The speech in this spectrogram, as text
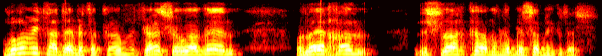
הוא מתנדב את הקורם, מכיוון שהוא אבל, הוא לא יכול לשלוח קורם לבית המקדש.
